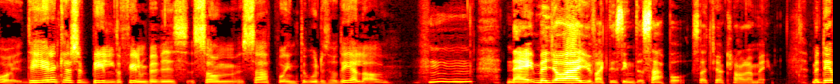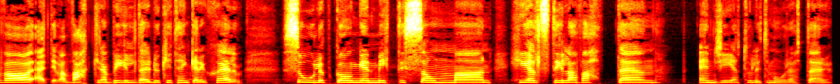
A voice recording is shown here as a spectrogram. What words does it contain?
Oj, det är kanske bild och filmbevis som Säpo inte borde ta del av. Hmm. Nej, men jag är ju faktiskt inte Säpo så att jag klarar mig. Men det var, äh, det var vackra bilder, du kan tänka dig själv. Soluppgången mitt i sommaren, helt stilla vatten, en get och lite morötter.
